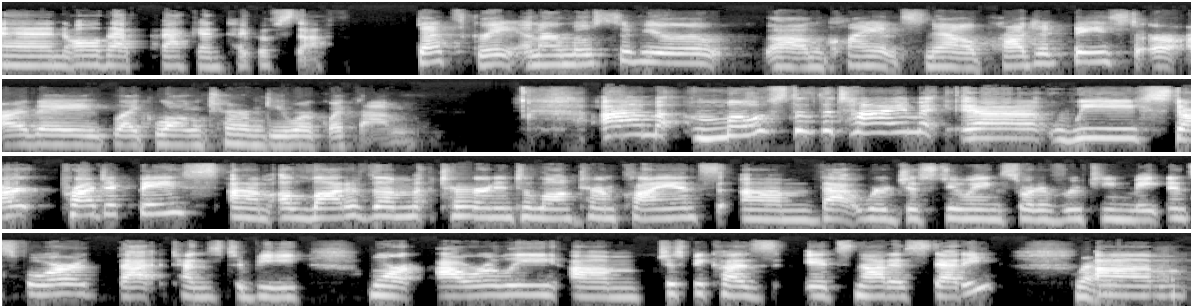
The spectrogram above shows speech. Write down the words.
and all that back end type of stuff. That's great. And are most of your um, clients now project based or are they like long term? Do you work with them? Um, most of the time, uh, we start project based. Um, a lot of them turn into long term clients um, that we're just doing sort of routine maintenance for. That tends to be more hourly, um, just because it's not as steady. Right. Um,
